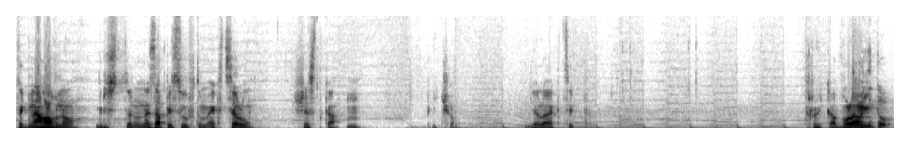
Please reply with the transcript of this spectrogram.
Tak na hovno, když to nezapisuju v tom Excelu. Šestka. Hm. Pičo. Dělo jak cip. Trojka, vole, oni to...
